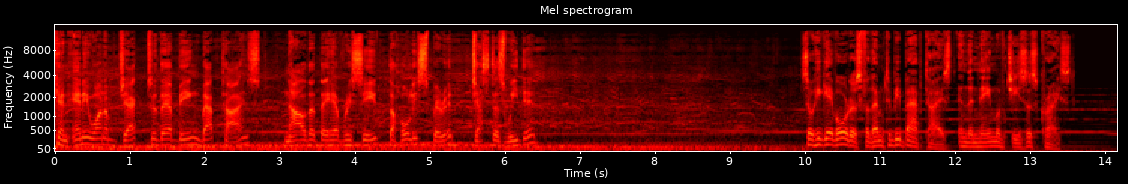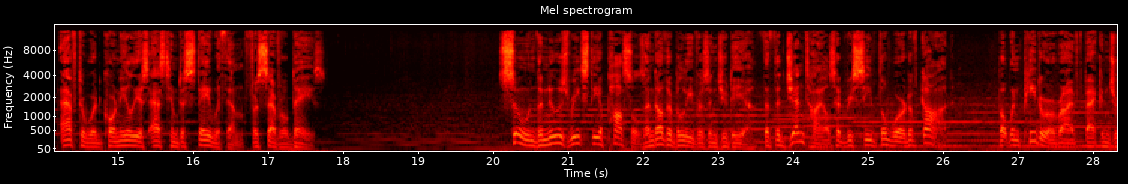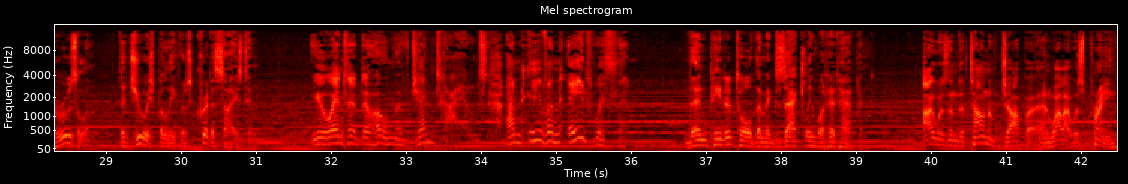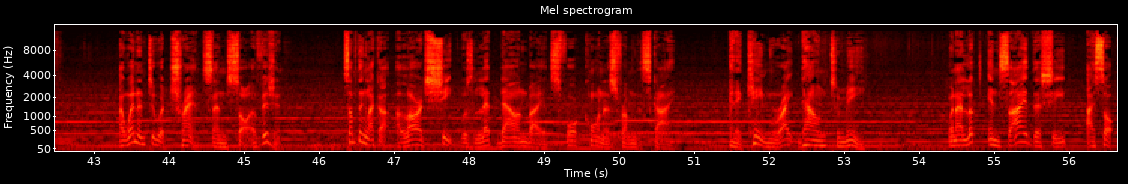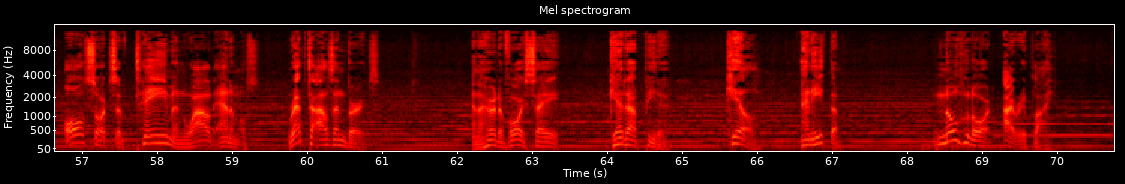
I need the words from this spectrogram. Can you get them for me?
Can anyone object to their being baptized now that they have received the Holy Spirit just as we did? So he gave orders for them to be baptized in the name of Jesus Christ. Afterward, Cornelius asked him to stay with them for several days. Soon the news reached the apostles and other believers in Judea that the Gentiles had received the word of God. But when Peter arrived back in Jerusalem, the Jewish believers criticized him. You entered the home of Gentiles and even ate with them. Then Peter told them exactly what had happened. I was in the town of Joppa, and while I was praying, I went into a trance and saw a vision. Something like a, a, large sheet was let down by its four corners from the sky, and it came right down to me. When I looked inside the sheet, I saw all sorts of tame and wild animals, reptiles and birds. And I heard a voice say, Get up, Peter, kill, and eat them. No, Lord, I replied.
